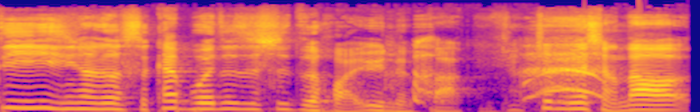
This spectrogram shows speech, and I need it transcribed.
第一印象就是该不会这只狮子怀孕了吧？就没有想到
